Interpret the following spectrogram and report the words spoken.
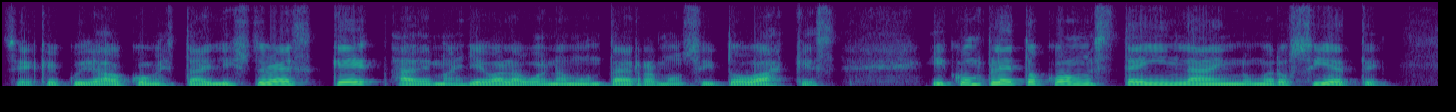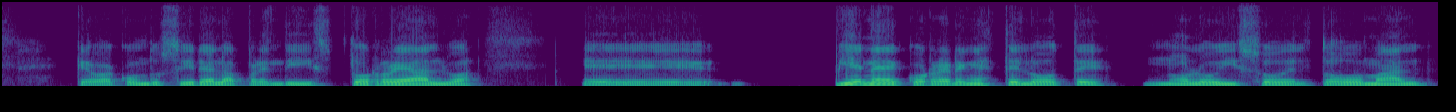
Así que cuidado con Stylish Dress, que además lleva la buena monta de Ramoncito Vázquez. Y completo con Stay in Line número 7, que va a conducir el aprendiz Torrealba. Eh, viene de correr en este lote, no lo hizo del todo mal.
